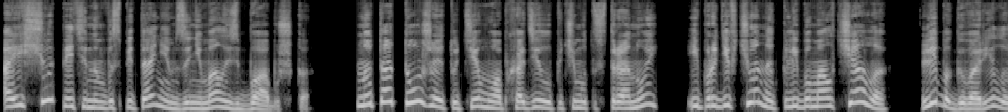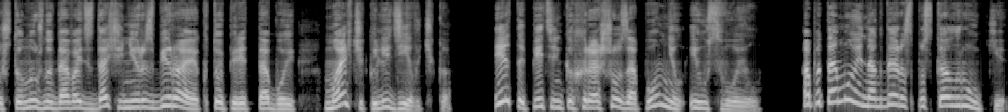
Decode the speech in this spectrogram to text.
А еще Петиным воспитанием занималась бабушка. Но та тоже эту тему обходила почему-то стороной и про девчонок либо молчала, либо говорила, что нужно давать сдачи, не разбирая, кто перед тобой, мальчик или девочка. Это Петенька хорошо запомнил и усвоил а потому иногда распускал руки,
